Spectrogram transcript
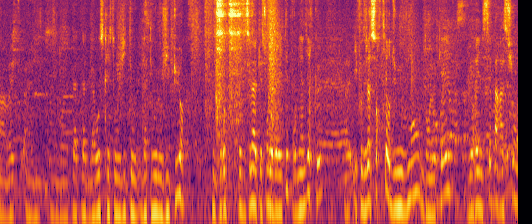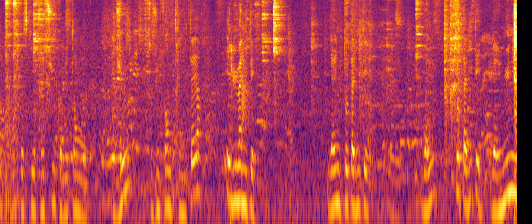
un- un- dans la, la- la hausse christologie, théo- la théologie pure. Donc, je repositionner la question de la vérité pour bien dire que euh, il faut déjà sortir du mouvement dans lequel il y aurait une séparation entre ce qui est conçu comme étant euh, Dieu, sous une forme trinitaire, et l'humanité. Il y a une totalité. Il y a une totalité. Il y a une union.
